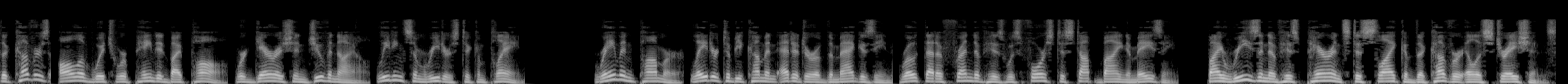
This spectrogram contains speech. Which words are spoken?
The covers, all of which were painted by Paul, were garish and juvenile, leading some readers to complain. Raymond Palmer, later to become an editor of the magazine, wrote that a friend of his was forced to stop buying Amazing, by reason of his parents' dislike of the cover illustrations.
